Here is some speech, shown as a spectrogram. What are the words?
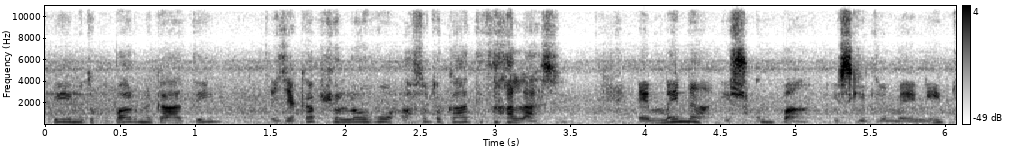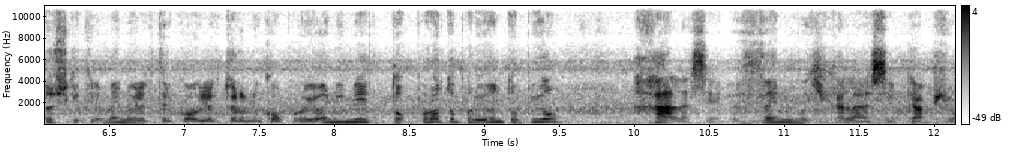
οποίοι με το που πάρουν κάτι, για κάποιο λόγο αυτό το κάτι θα χαλάσει. Εμένα η σκούπα η συγκεκριμένη, το συγκεκριμένο ηλεκτρικό ηλεκτρονικό προϊόν είναι το πρώτο προϊόν το οποίο χάλασε. Δεν μου έχει χαλάσει κάποιο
